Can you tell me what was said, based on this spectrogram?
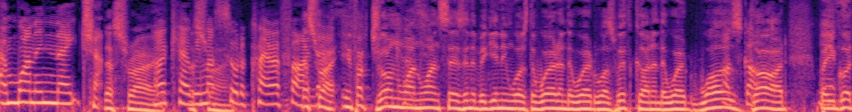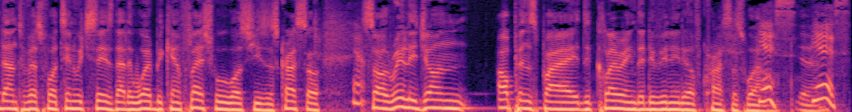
and one in nature. that's right Okay, we must right. sort of clarify That's that. right. In fact, John 1 Because- 1 says, In the beginning was the Word, and the Word was with God, and the Word was God. God. But you go down to verse 14, which says that the Word became flesh, who was Jesus Christ. So, Yeah. so really, John opens by declaring the divinity of Christ as well. Yes, Yeah. yes.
